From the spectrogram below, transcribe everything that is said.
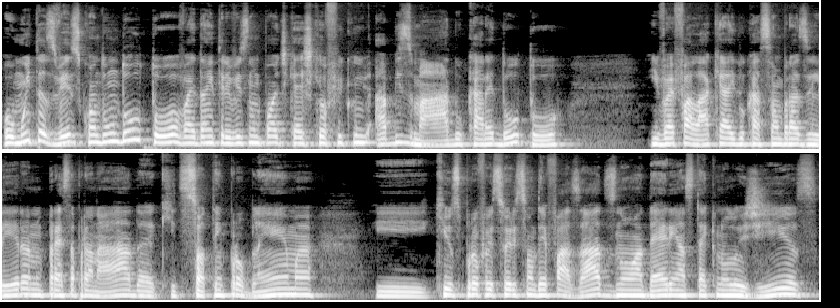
ou, muitas vezes quando um doutor vai dar entrevista num podcast que eu fico abismado, o cara é doutor e vai falar que a educação brasileira não presta para nada, que só tem problema e que os professores são defasados, não aderem às tecnologias.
